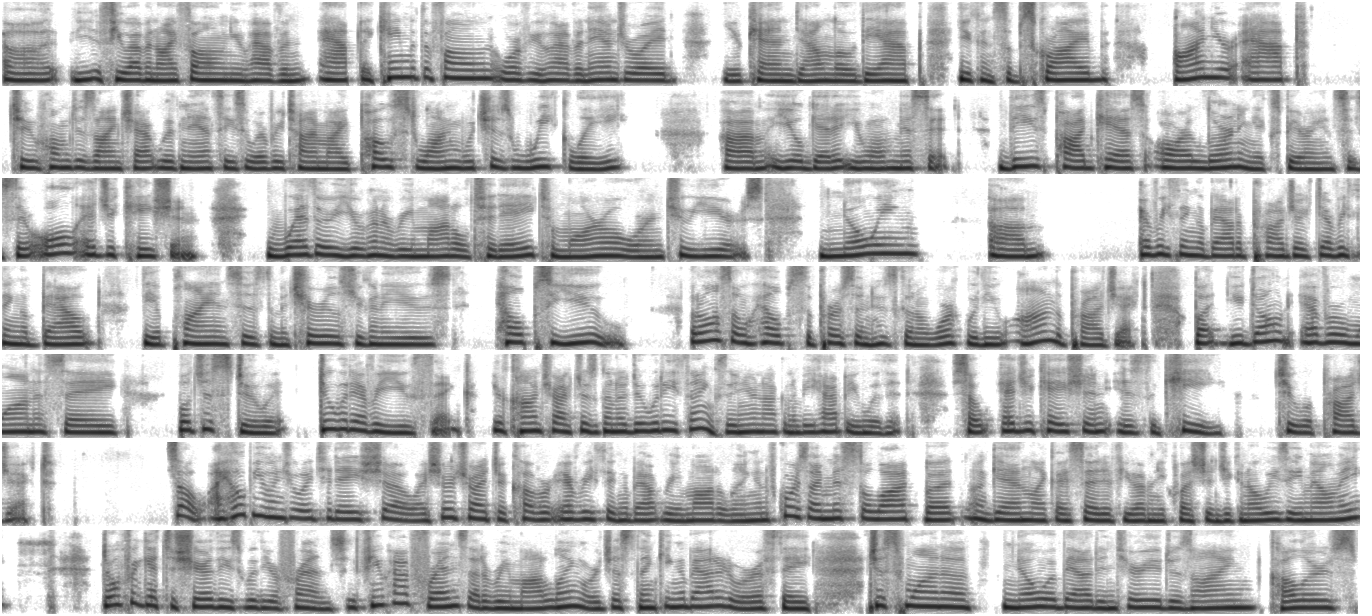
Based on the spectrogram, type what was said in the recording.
Uh, if you have an iPhone, you have an app that came with the phone, or if you have an Android, you can download the app. You can subscribe on your app to Home Design Chat with Nancy. So every time I post one, which is weekly, um, you'll get it. You won't miss it these podcasts are learning experiences. They're all education, whether you're going to remodel today, tomorrow, or in two years. Knowing um, everything about a project, everything about the appliances, the materials you're going to use helps you, It also helps the person who's going to work with you on the project. But you don't ever want to say, well, just do it do whatever you think. Your contractor is going to do what he thinks, and you're not going to be happy with it. So, education is the key to a project. So, I hope you enjoyed today's show. I sure tried to cover everything about remodeling. And of course, I missed a lot. But again, like I said, if you have any questions, you can always email me. Don't forget to share these with your friends. If you have friends that are remodeling or just thinking about it, or if they just want to know about interior design, colors,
